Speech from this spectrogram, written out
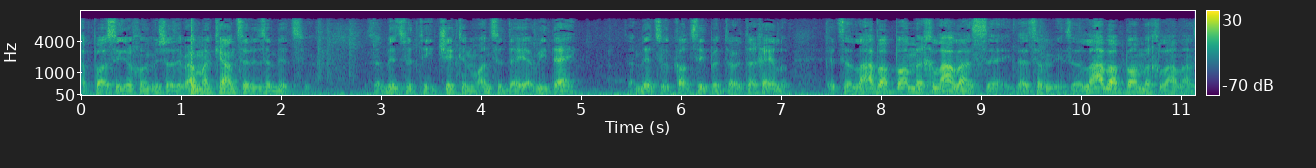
a pasuk of chumash. So the Rambam counts it as a mitzvah. It's a mitzvah to eat chicken once a day every day. It's a mitzvah called tzipa Torah tochelu. It's a lava bom mechlala say. That's what it means. A lava bom mechlala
